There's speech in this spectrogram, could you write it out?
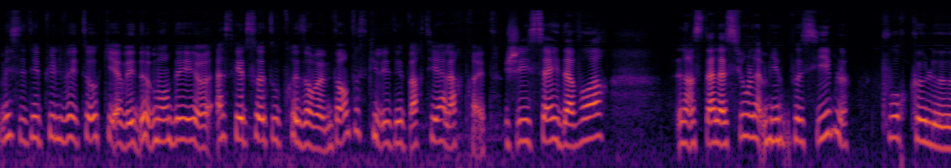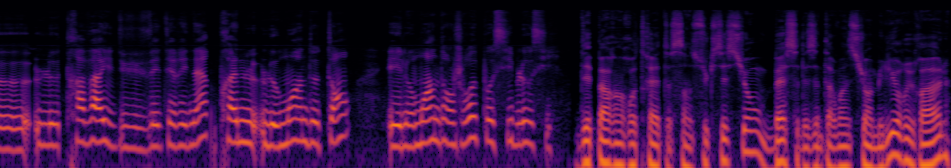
Mais c'était plus le veto qui avait demandé euh, à ce qu'elles soient toutes prises en même temps parce qu'il était parti à la retraite. J'essaye d'avoir l'installation la mieux possible pour que le, travail du vétérinaire prenne le moins de temps et le moins dangereux possible aussi. Départ en retraite sans succession, baisse des interventions en milieu rural,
